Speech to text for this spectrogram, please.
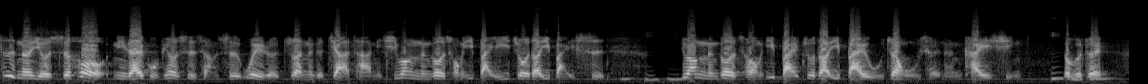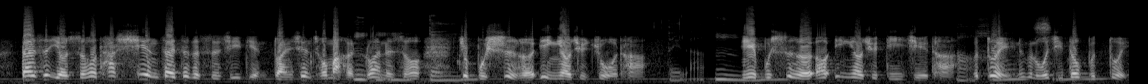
是呢，有时候你来股票市场是为了赚那个价差，你希望能够从一百一做到一百四，希望能够从一百做到一百五赚五成，很开心，对不对？但是有时候，他现在这个时机点，短线筹码很乱的时候，就不适合硬要去做它。对了，嗯，你也不适合哦，硬要去低接它，不对，那个逻辑都不对。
